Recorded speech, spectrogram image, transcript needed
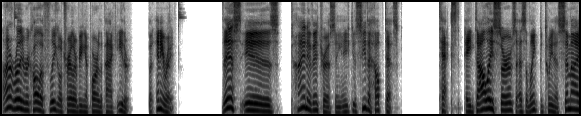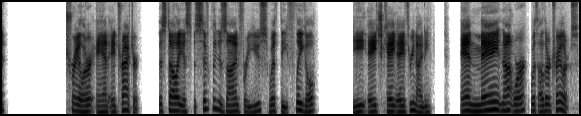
I don't really recall the Fliegl trailer being a part of the pack either. But any rate, this is kind of interesting, and you can see the help text. Text. A dolly serves as a link between a semi trailer and a tractor. This dolly is specifically designed for use with the Fliegl EHKA 390 and may not work with other trailers.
